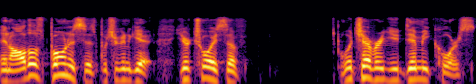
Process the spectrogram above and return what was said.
and all those bonuses, but you're going to get your choice of whichever Udemy course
